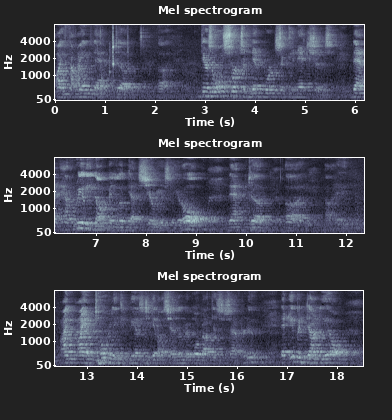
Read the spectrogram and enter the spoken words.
I find that uh, uh, there's all sorts of networks and connections that have really not been looked at seriously at all. That uh, uh, I, I, am totally convinced, again, I'll say a little bit more about this this afternoon, that Ibn Daniyal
